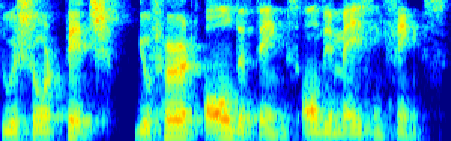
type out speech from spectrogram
do a short pitch. You've heard all the things, all the amazing things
